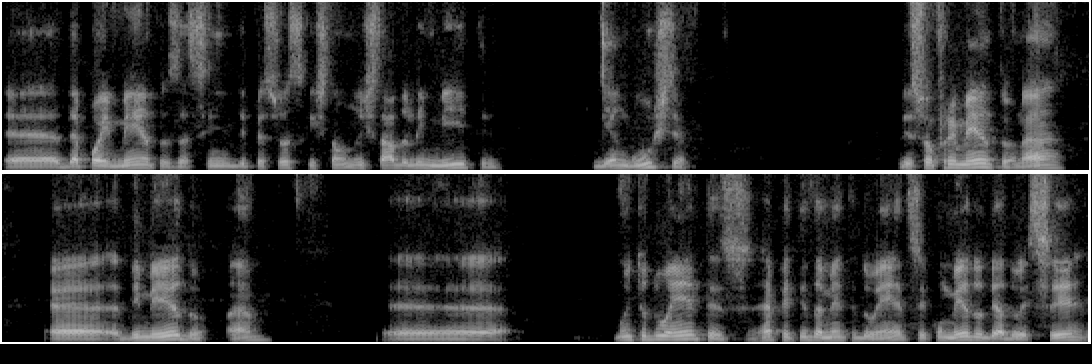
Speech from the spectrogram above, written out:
é, depoimentos assim de pessoas que estão no estado limite de angústia, de sofrimento, né? É, de medo, né? É, muito doentes, repetidamente doentes e com medo de adoecer,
